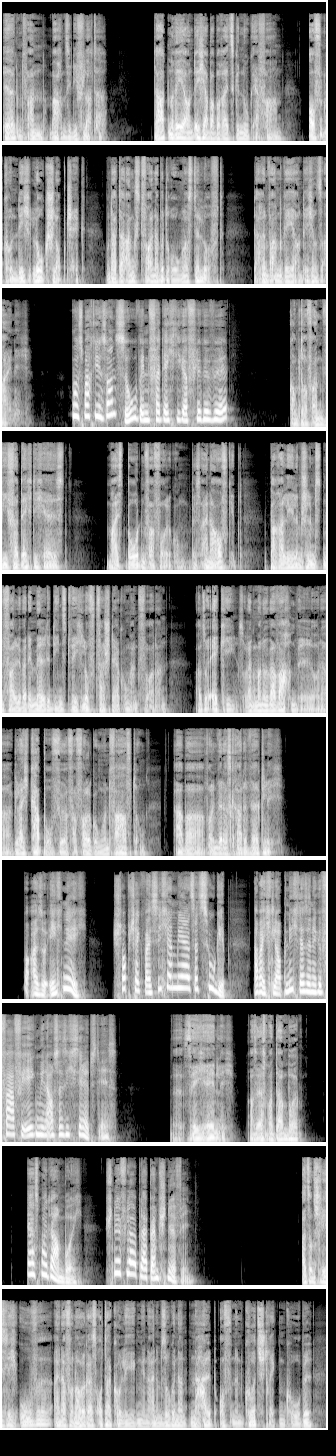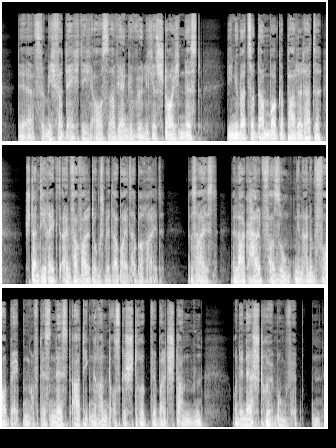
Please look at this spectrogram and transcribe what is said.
Irgendwann machen sie die Flatter. Da hatten Rea und ich aber bereits genug erfahren. Offenkundig log Schlopcheck und hatte Angst vor einer Bedrohung aus der Luft. Darin waren Rea und ich uns einig. Was macht ihr sonst so, wenn Verdächtiger flügge wird? Kommt drauf an, wie verdächtig er ist. Meist Bodenverfolgung, bis einer aufgibt. Parallel im schlimmsten Fall über den Meldedienstweg Luftverstärkung anfordern. Also Ecki, solange man nur überwachen will, oder gleich Kapo für Verfolgung und Verhaftung. Aber wollen wir das gerade wirklich? Also ich nicht. Schlopcheck weiß sicher mehr, als er zugibt. Aber ich glaube nicht, dass er eine Gefahr für irgendwen außer sich selbst ist. Äh, Sehe ich ähnlich. Also erstmal Damburg. Erstmal Damburg. Schnüffler bleibt beim Schnüffeln. Als uns schließlich Uwe, einer von Holgers Otterkollegen, in einem sogenannten halboffenen Kurzstreckenkobel, der für mich verdächtig aussah wie ein gewöhnliches Storchennest, hinüber zur Damburg gepaddelt hatte, stand direkt ein Verwaltungsmitarbeiter bereit. Das heißt, er lag halb versunken in einem Vorbecken, auf dessen nestartigen Rand aus Gestrüpp wir bald standen und in der Strömung wippten.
